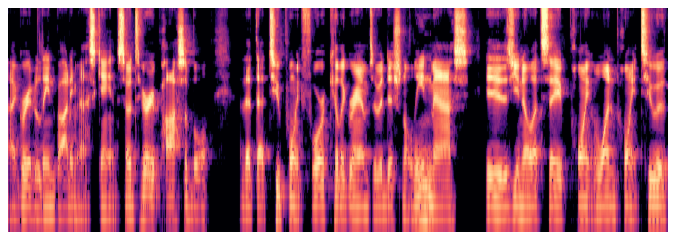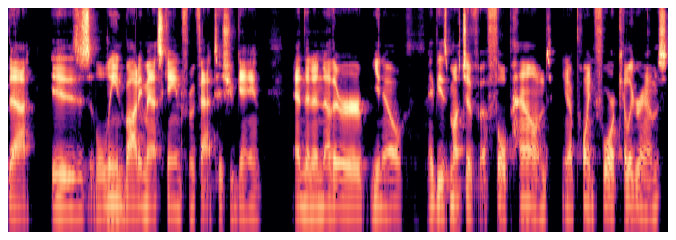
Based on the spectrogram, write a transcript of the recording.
a greater lean body mass gain. So it's very possible that that 2.4 kilograms of additional lean mass is, you know, let's say 0.1, 0.2 of that is lean body mass gain from fat tissue gain. And then another, you know, maybe as much of a full pound, you know, 0.4 kilograms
